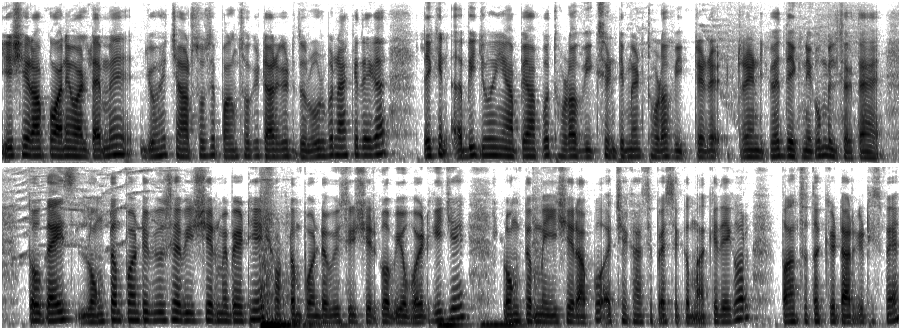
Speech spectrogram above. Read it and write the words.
ये शेयर आपको आने वाले टाइम में जो है 400 से 500 की टारगेट ज़रूर बना के देगा। लेकिन अभी जो है यहाँ पे आपको थोड़ा वीक सेंटीमेंट थोड़ा वीक ट्रेंड जो है देखने को मिल सकता है। तो guys long term point of view से अभी शेयर में बैठिए short term point of view से शेयर को अभी अवॉइड कीजिए। लॉन्ग टर्म में ये शेयर आपको अच्छे खासे पैसे कमा के देगा और पाँच तक के टारगेट इसमें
